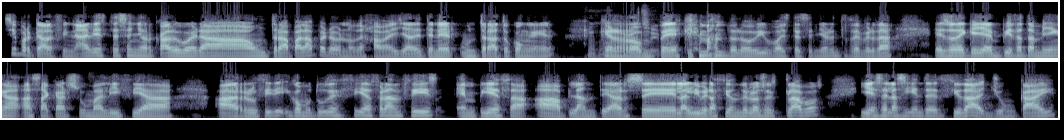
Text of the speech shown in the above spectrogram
Sí, porque al final este señor Calvo era un trápala, pero no dejaba ella de tener un trato con él que rompe quemándolo vivo a este señor. Entonces, ¿verdad? Eso de que ella empieza también a, a sacar su malicia a relucir y como tú decías, Francis, empieza a plantearse la liberación de los esclavos y es en la siguiente ciudad, Yunkai,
